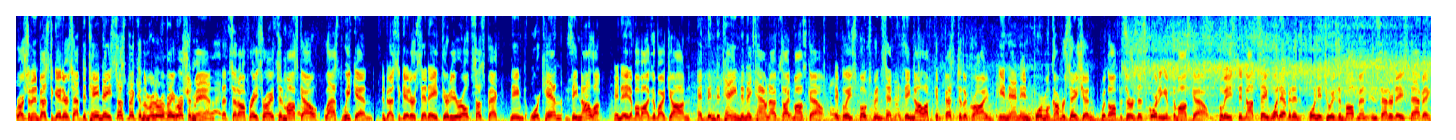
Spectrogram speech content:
Russian investigators have detained a suspect in the murder of a Russian man that set off race riots in Moscow last weekend. Investigators said a 30-year-old suspect named Orkan Zainalov a native of Azerbaijan, had been detained in a town outside Moscow. A police spokesman said Zainalov confessed to the crime in an informal conversation with officers escorting him to Moscow. Police did not say what evidence pointed to his involvement in Saturday's stabbing.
